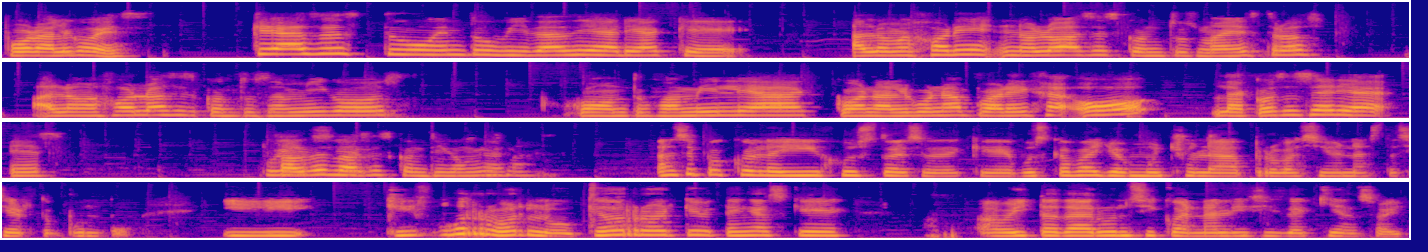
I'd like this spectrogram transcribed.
por algo es. ¿Qué haces tú en tu vida diaria que a lo mejor no lo haces con tus maestros, a lo mejor lo haces con tus amigos, con tu familia, con alguna pareja o la cosa seria es tal vez lo haces contigo misma hace poco leí justo eso, de que buscaba yo mucho la aprobación hasta cierto punto. Y qué horror, lo, qué horror que tengas que ahorita dar un psicoanálisis de quién soy.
